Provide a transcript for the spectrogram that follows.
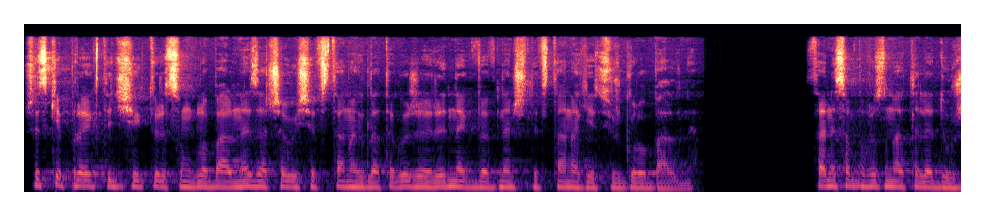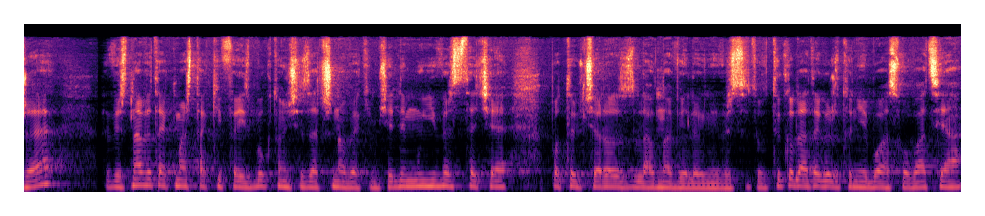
Wszystkie projekty dzisiaj, które są globalne, zaczęły się w Stanach, dlatego że rynek wewnętrzny w Stanach jest już globalny. Stany są po prostu na tyle duże, że wiesz, nawet jak masz taki Facebook, to on się zaczynał w jakimś jednym uniwersytecie, potem się rozlał na wiele uniwersytetów. Tylko dlatego, że to nie była Słowacja,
